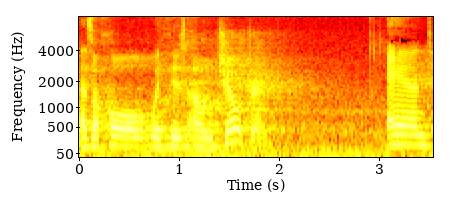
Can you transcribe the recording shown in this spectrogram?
as a whole with his own children. And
